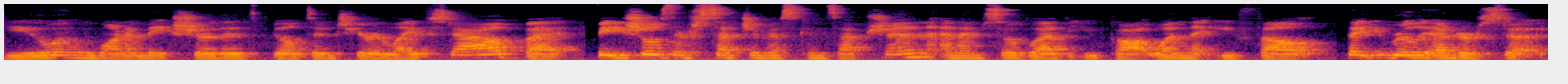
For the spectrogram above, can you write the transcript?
you and we want to make sure that it's built into your lifestyle, but facials they're such a misconception and I'm so glad that you got one that you felt that you really understood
